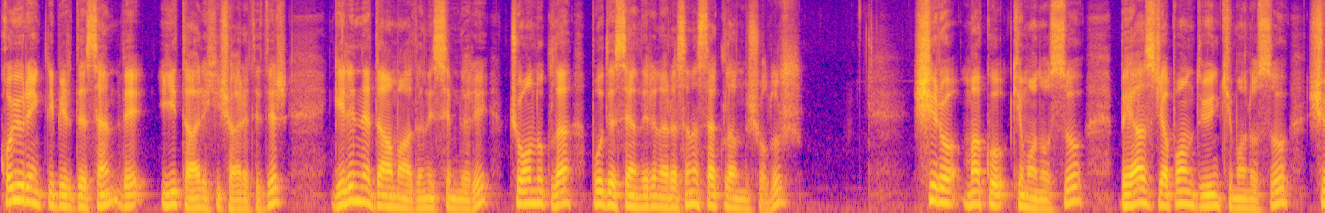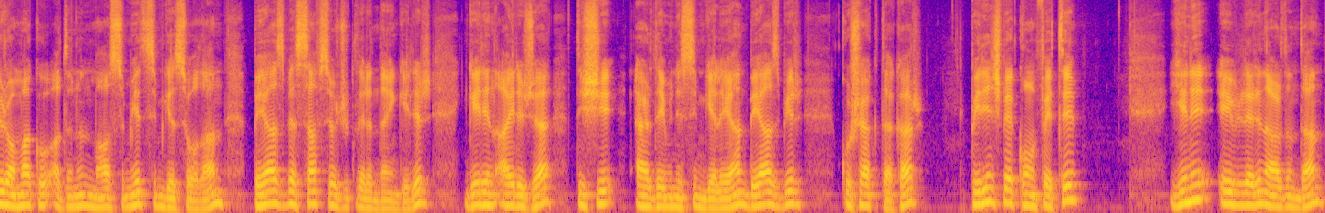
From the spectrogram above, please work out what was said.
Koyu renkli bir desen ve iyi tarih işaretidir. Gelinle damadın isimleri çoğunlukla bu desenlerin arasına saklanmış olur. Shiro Maku kimonosu, beyaz Japon düğün kimonosu, Shiro Maku adının masumiyet simgesi olan beyaz ve saf sözcüklerinden gelir. Gelin ayrıca dişi erdemini simgeleyen beyaz bir kuşak takar. Pirinç ve konfeti Yeni evlilerin ardından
